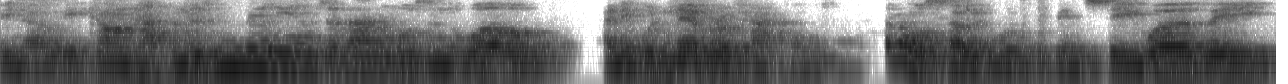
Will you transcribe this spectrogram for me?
You know, it can't happen. There's millions of animals in the world and it would never have happened. And also it wouldn't have been seaworthy.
